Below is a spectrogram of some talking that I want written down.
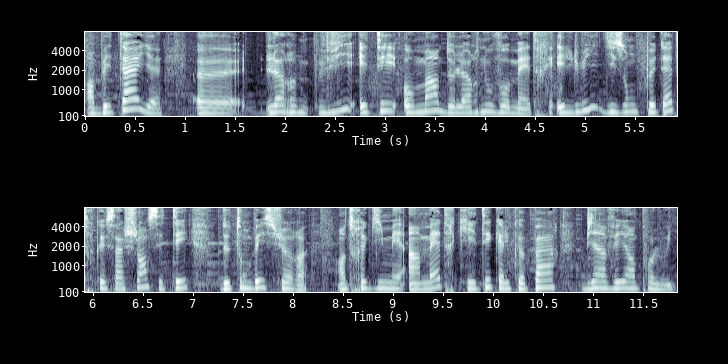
en, bétail, euh, leur vie était aux mains de leur nouveau maître. Et lui, disons peut-être que sa chance était de tomber sur, entre guillemets, un maître qui était quelque part bienveillant pour lui.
